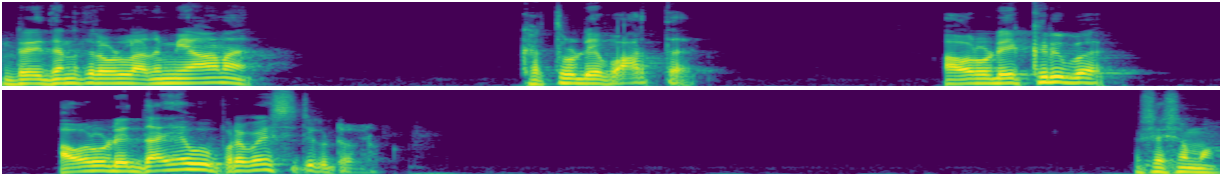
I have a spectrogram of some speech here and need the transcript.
இன்றைய தினத்தில் உள்ள அருமையான கர்த்தருடைய வார்த்தை அவருடைய கிருபை அவருடைய தயவு பிரவேசிச்சுக்கிட்டு விசேஷமா?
